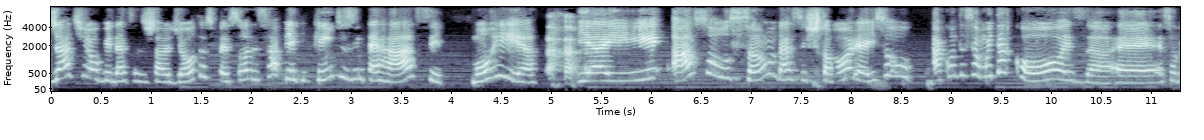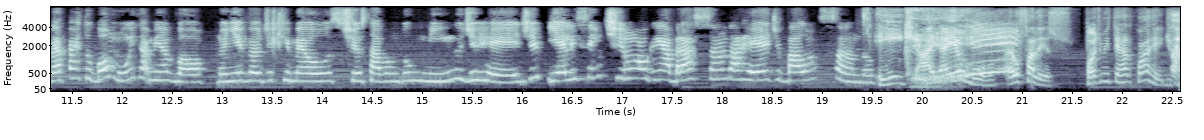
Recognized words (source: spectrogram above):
já tinha ouvido essas histórias de outras pessoas e sabia que quem desenterrasse morria. e aí, a solução dessa história, isso aconteceu muita coisa. É, essa véia perturbou muito a minha avó, no nível de que meus tios estavam dormindo de rede e eles sentiam alguém abraçando a rede, balançando. Eita, aí, aí eu morro. Aí eu faleço. Pode me enterrar com a rede.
